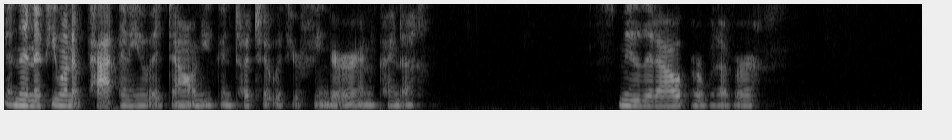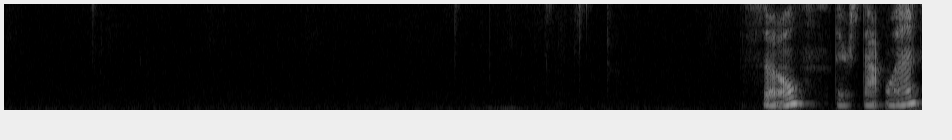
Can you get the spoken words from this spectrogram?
And then if you want to pat any of it down, you can touch it with your finger and kind of smooth it out or whatever. So there's that one.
